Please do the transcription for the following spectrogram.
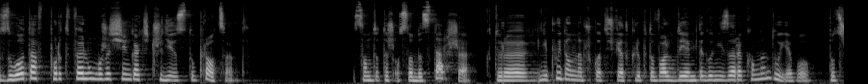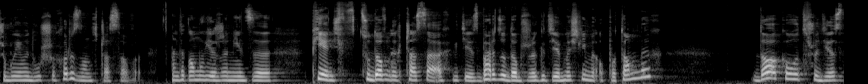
złota w portfelu może sięgać 30%. Są to też osoby starsze, które nie pójdą na przykład w świat kryptowalut, ja im tego nie zarekomenduję, bo potrzebujemy dłuższy horyzont czasowy. Dlatego mówię, że między pięć w cudownych czasach, gdzie jest bardzo dobrze, gdzie myślimy o potomnych, do około 30,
